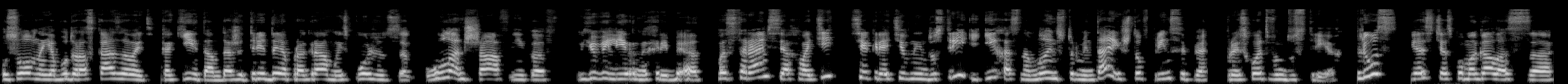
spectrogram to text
Условно я буду рассказывать, какие там даже 3D-программы используются у ландшафтников, ювелирных ребят. Постараемся охватить все креативные индустрии и их основной инструментарий, что, в принципе, происходит в индустриях. Плюс я сейчас помогала с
